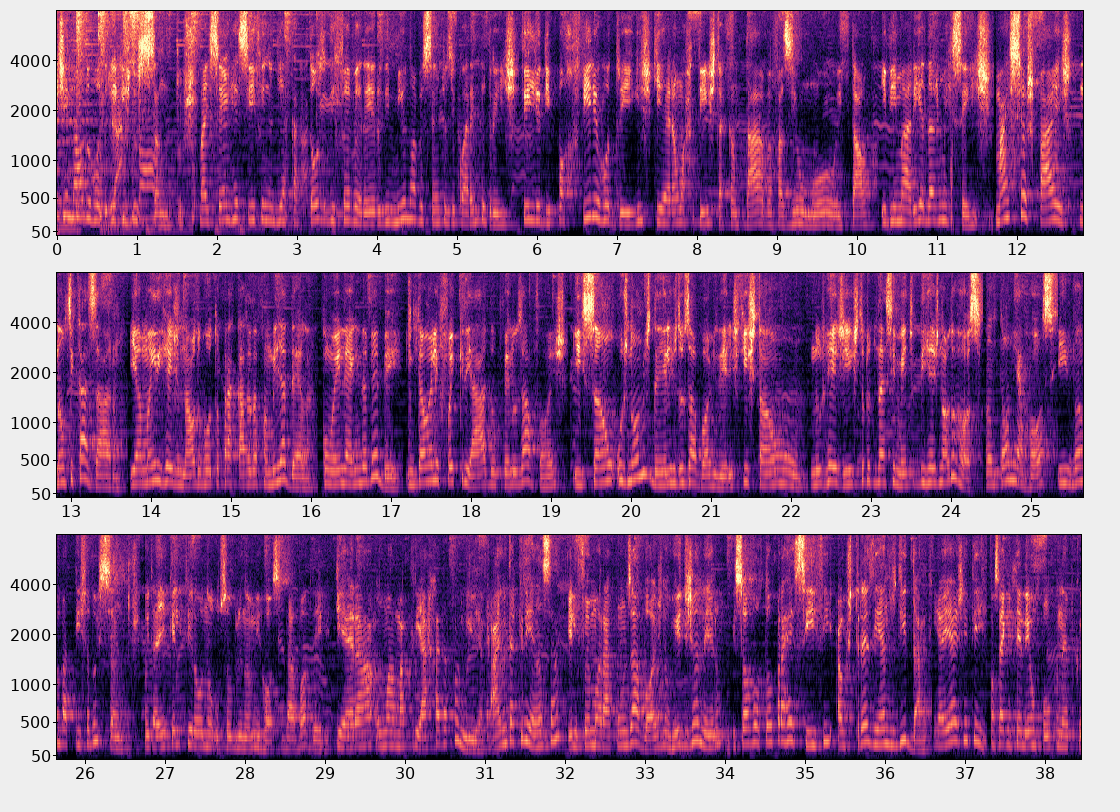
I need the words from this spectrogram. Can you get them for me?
Reginaldo Rodrigues dos Santos nasceu em Recife no dia 14 de fevereiro de 1943, filho de Porfírio Rodrigues, que era um artista, cantava, fazia humor e tal, e de Maria das Mercês. Mas seus pais não se casaram e a mãe de Reginaldo voltou para casa da família dela, com ele ainda bebê. Então ele foi criado pelos avós e são os nomes deles, dos avós deles, que estão nos registros do nascimento de Reginaldo Rossi. Antônia Rossi e Ivan Batista dos Santos. Foi daí que ele tirou o sobrenome Rossi da avó dele, que era uma matriarca da família. Ainda criança, ele foi morar com os avós no Rio de Janeiro e só voltou para Recife aos 13 anos de idade. E aí a gente consegue entender um pouco, né? Porque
